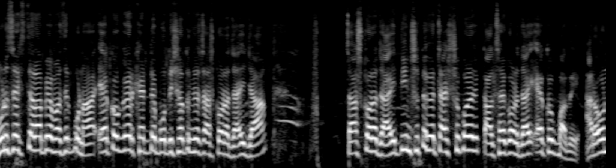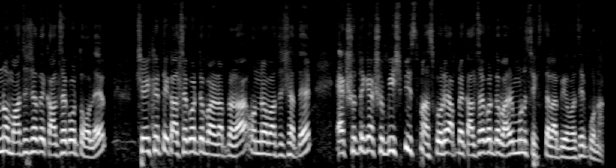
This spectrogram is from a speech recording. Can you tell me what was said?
মনোসেক্স তেলাপিয়া মাছের পোনা এককের ক্ষেত্রে প্রতি শতাংশ চাষ করা যায়, যা চাষ করা যায়, তিনশো থেকে চারশো করে কালচার করা যায় এককভাবে। আর অন্য মাছের সাথে কালচার করতে হলে সেই ক্ষেত্রে কালচার করতে পারেন আপনারা অন্য মাছের সাথে। একশো থেকে একশো বিশ পিস মাছ করে আপনি কালচার করতে পারেন মনে সেক্স তেলাপিয়া মাছের পোনা।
